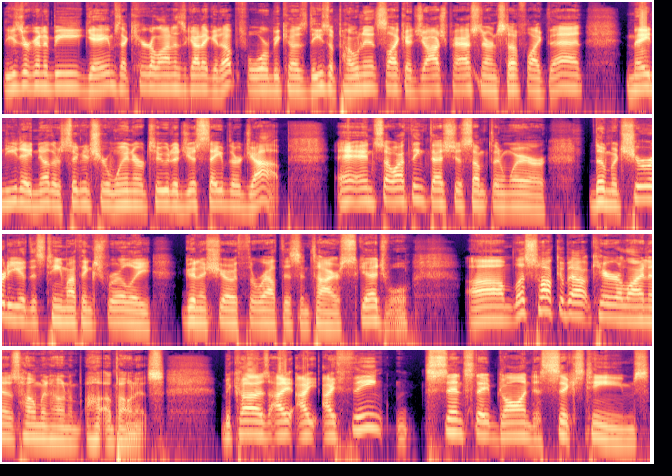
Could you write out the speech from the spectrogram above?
these are going to be games that Carolina's got to get up for because these opponents, like a Josh Pastner and stuff like that, may need another signature win or two to just save their job. And so I think that's just something where the maturity of this team, I think, is really going to show throughout this entire schedule. Um, let's talk about Carolina's home and home opponents because I, I, I think since they've gone to six teams,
